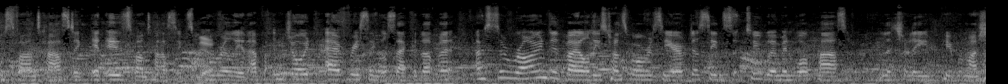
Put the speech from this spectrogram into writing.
was fantastic. It is fantastic. It's Yeah. brilliant. I've enjoyed every single second of it. I'm surrounded by all these Transformers here. I've just seen two women walk past, literally paper mache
